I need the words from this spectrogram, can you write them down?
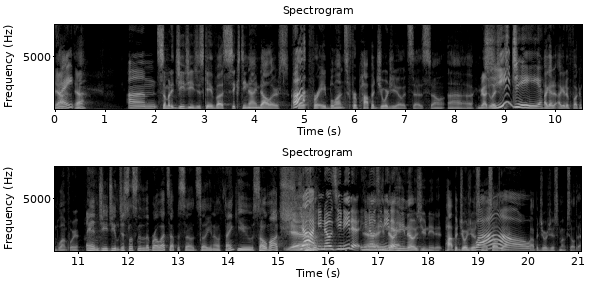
Yeah. right? Yeah. Um, Somebody, Gigi, just gave us sixty nine dollars for, Ah! for a blunt for Papa Giorgio. It says so. Uh, congratulations! Gigi. I got I got a fucking blunt for you. And Gigi just listened to the Broettes episode, so you know, thank you so much. Yeah. Yeah, he knows you need it. He Yeah, knows you he need know- it. He knows you need it. Papa Giorgio smokes all Wow. day. Papa Giorgio smokes all day.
